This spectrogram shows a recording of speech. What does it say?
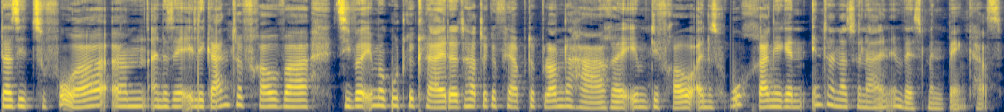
da sie zuvor ähm, eine sehr elegante Frau war. Sie war immer gut gekleidet, hatte gefärbte blonde Haare, eben die Frau eines hochrangigen internationalen internationalen Investmentbankers.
